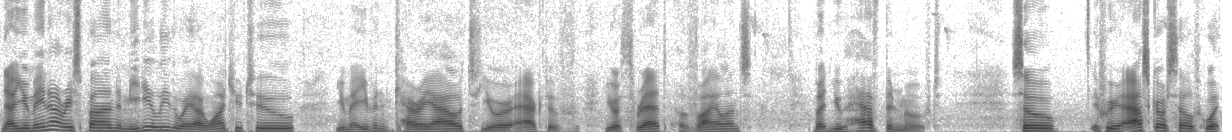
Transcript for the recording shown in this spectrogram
Now, you may not respond immediately the way I want you to. You may even carry out your act of your threat of violence, but you have been moved. So, if we ask ourselves what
